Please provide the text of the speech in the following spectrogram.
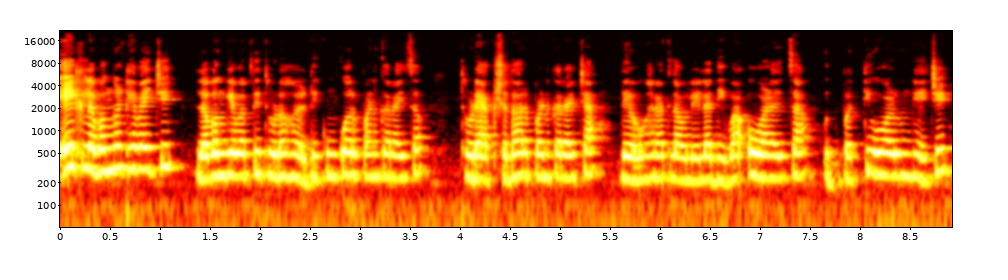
एक लवंग ठेवायची लवंगेवरती थोडं हळदी कुंकू अर्पण करायचं थोड्या अक्षदा अर्पण करायच्या देवघरात लावलेला दिवा ओवाळायचा उदबत्ती ओवाळून घ्यायची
